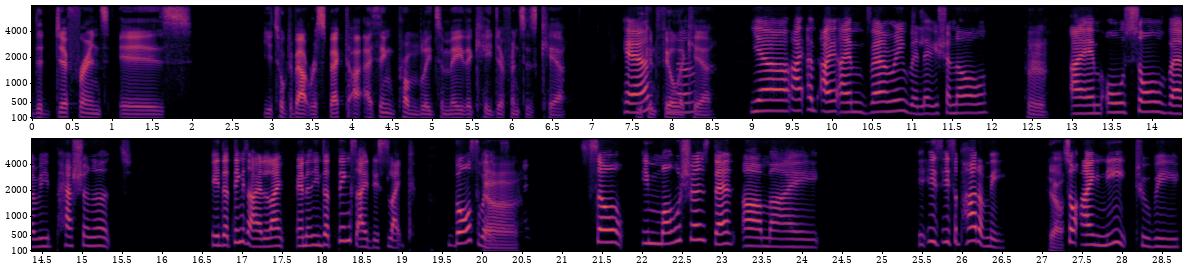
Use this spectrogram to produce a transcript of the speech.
the difference is you talked about respect. I, I think probably to me the key difference is care. Care. You can feel yeah. the care. Yeah, I, I, I I'm very relational. Hmm. I am also very passionate in the things I like and in the things I dislike. Both ways. Yeah. So emotions that are my it is it's a part of me. Yeah. So I need to be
